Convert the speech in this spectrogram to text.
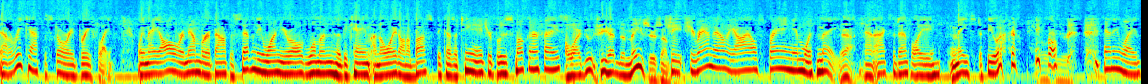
Now, to recap the story briefly, we may all remember about the 71-year-old woman who became annoyed on a bus because a teenager blew smoke in her face. Oh, I do. She had an mace or something. She she ran down the aisle spraying him with mace Yeah. and accidentally maced a few other people. Oh, anyway,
